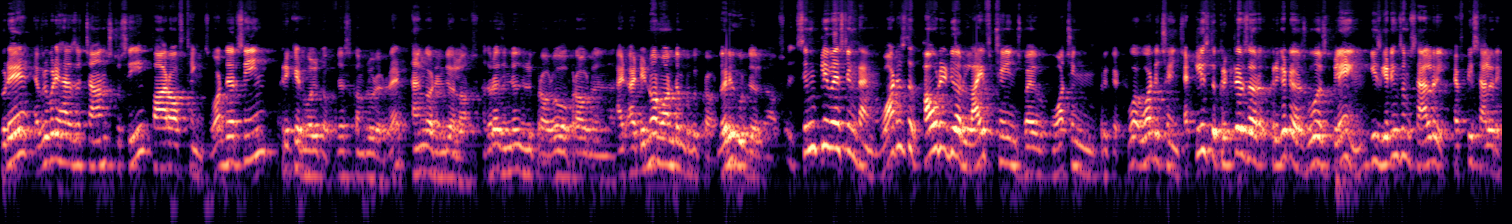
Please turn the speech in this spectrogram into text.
Today, everybody has a chance to see far off things. What they're seeing, cricket World Cup just concluded, right? Thank God India lost. Otherwise, Indians will be proud. Oh, proud. I, I did not want them to be proud. Very good they lost. It's simply wasting time. What is the? How did your life change by watching cricket? What, what did change? At least the cricketers are cricketers who was playing. He's getting some salary, hefty salary.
